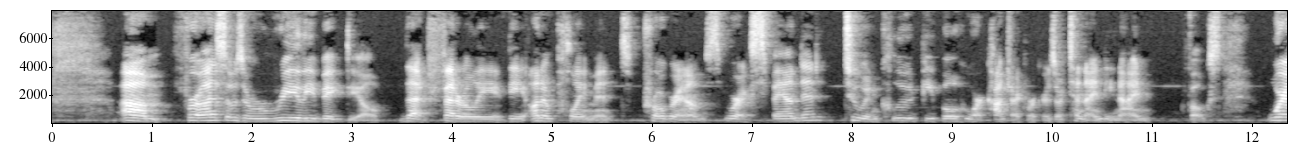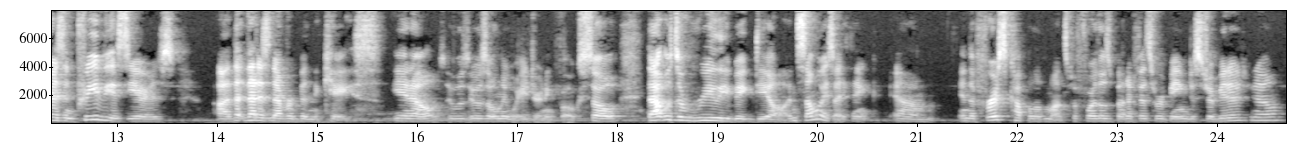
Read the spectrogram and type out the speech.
um, for us it was a really big deal that federally the unemployment programs were expanded to include people who are contract workers or 1099 folks. Whereas in previous years, uh, that, that has never been the case. You know, it was it was only wage earning folks. So that was a really big deal. In some ways, I think um, in the first couple of months before those benefits were being distributed, you know,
